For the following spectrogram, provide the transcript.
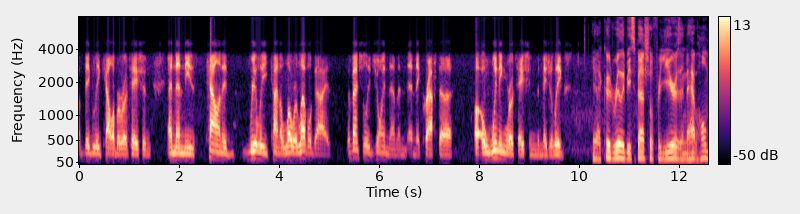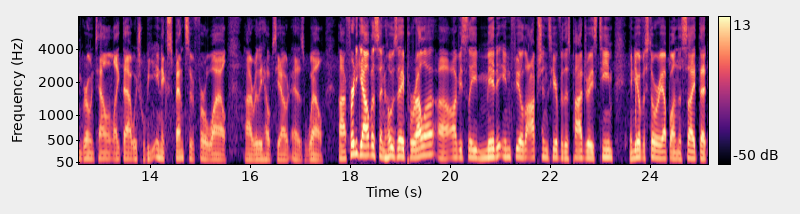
a big league caliber rotation, and then these talented, really kind of lower level guys eventually join them and, and they craft a a winning rotation in the major leagues. Yeah, it could really be special for years, and to have homegrown talent like that, which will be inexpensive for a while, uh, really helps you out as well. Uh, Freddie Galvis and Jose Pirela, uh, obviously mid infield options here for this Padres team, and you have a story up on the site that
